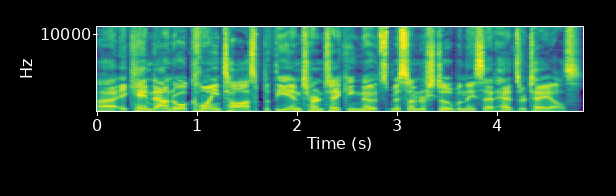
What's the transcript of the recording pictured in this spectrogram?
Uh, it came down to a coin toss, but the intern taking notes misunderstood when they said heads or tails.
